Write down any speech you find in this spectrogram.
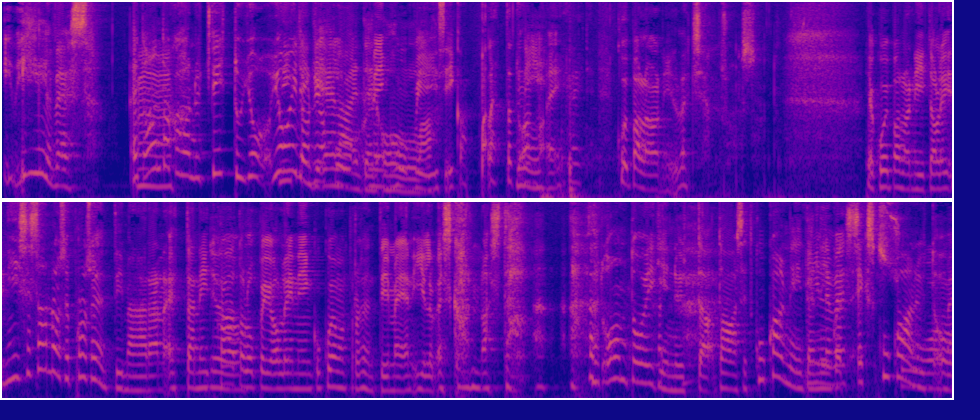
ilves, että mm. antakaa nyt vittu jo, joidenkin Niitä on eläinten joku, olla. Niin viisi kappaletta tuolla. Niin. Niin. Ei, ei. Kuinka paljon on ilveksiä Suomessa? Ja kuinka paljon niitä oli? Niin se sanoi se prosenttimäärän, että niitä Joo. kaatolupia oli niin kuin, kuinka prosenttia meidän ilveskannasta. Mutta on toikin nyt ta- taas, että kuka niitä, niin kuin, Ilves eikö kuka nyt ole?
